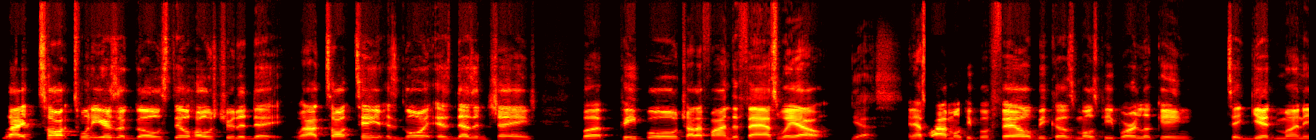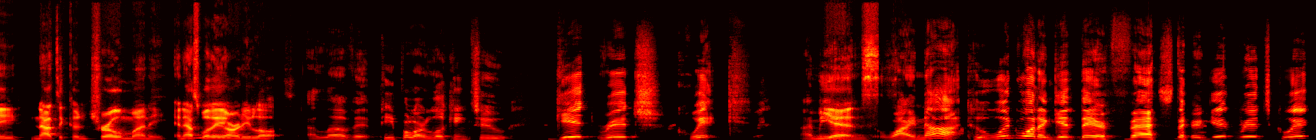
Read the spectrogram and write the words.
What I taught 20 years ago still holds true today. What I taught 10 years is going, it doesn't change, but people try to find the fast way out. Yes. And that's why most people fail because most people are looking to get money, not to control money. And that's what they already lost. I love it. People are looking to get rich quick. I mean, Yes. why not? Who would want to get there faster? Get rich quick?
